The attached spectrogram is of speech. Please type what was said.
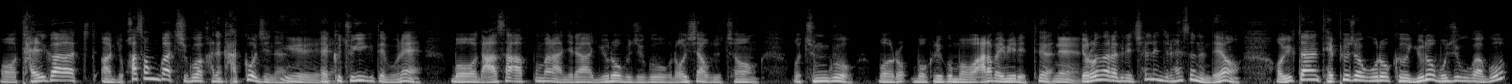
어, 달과 아니 화성과 지구가 가장 가까워지는 예, 예. 네, 그 주기이기 때문에 뭐 나사뿐만 아니라 유럽 우주국, 러시아 우주청, 뭐 중국, 뭐, 뭐 그리고 뭐 아랍에미리트 네. 여러 나라들이 챌린지를 했었는데요. 어, 일단 대표적으로 그 유럽 우주국하고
